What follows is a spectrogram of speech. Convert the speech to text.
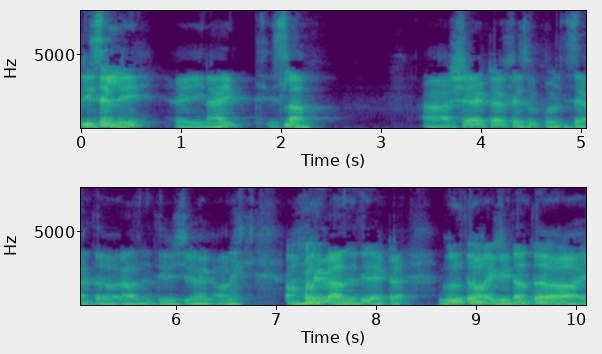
রিসেন্টলি এই নাহিদ ইসলাম আহ, সে একটা ফেসবুক পোস্ট দিছে এখন তো রাজনীতি বেশিরভাগ অনেক অনেক রাজনীতির একটা গুরুত্ব অনেক সিদ্ধান্ত হয়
